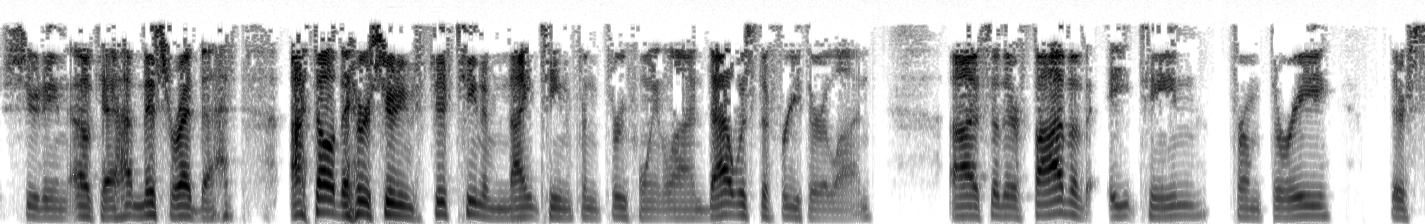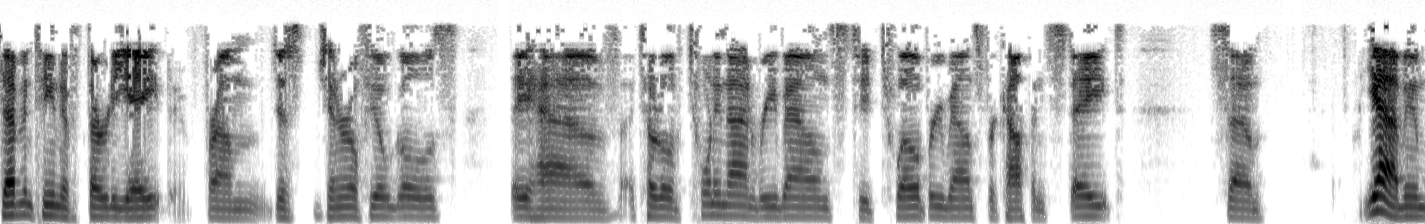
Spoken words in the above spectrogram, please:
shooting. Okay, I misread that. I thought they were shooting 15 of 19 from the three point line. That was the free throw line. Uh, so they're five of 18 from three. They're 17 of 38 from just general field goals. They have a total of 29 rebounds to 12 rebounds for Coppin State. So, yeah, I mean,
